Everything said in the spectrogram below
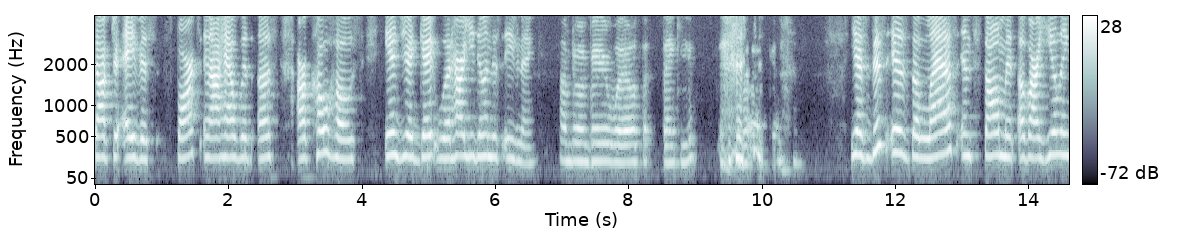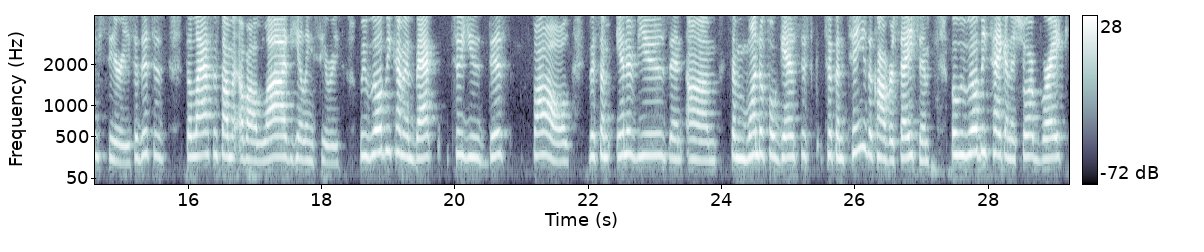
Dr. Avis Sparks, and I have with us our co host, Andrea Gatewood. How are you doing this evening? I'm doing very well. Th- thank you. yes, this is the last installment of our healing series. So, this is the last installment of our live healing series. We will be coming back to you this fall with some interviews and um, some wonderful guests to continue the conversation. But we will be taking a short break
